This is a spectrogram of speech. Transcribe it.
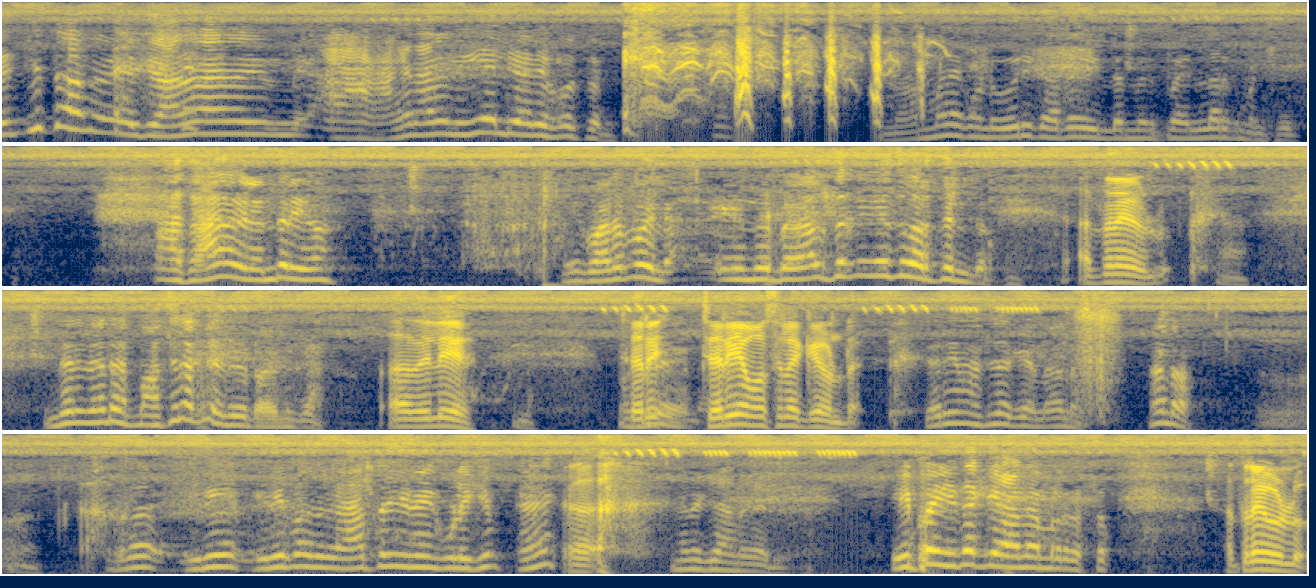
രഞ്ജിത്താന്ന് വിചാരിച്ചു അങ്ങനെയാണ് നീ അല്ലേ അനുഭവസ്ഥൻ നമ്മളെ കൊണ്ട് ഒരു കഥയില്ലെന്ന് ഇപ്പൊ എല്ലാവർക്കും മനസ്സിലായി. ആ സാധനമില്ല എന്തറിയോ? നീ കുഴപ്പമില്ല. ഇന്ന് ബലാത്സംഗ കേസ് വരത്തില്ലല്ലോ. അത്രേ ഉള്ളൂ. ഇന്നലെ നേരെ മസിലൊക്കെ ഉണ്ട് കേട്ടോ എനിക്ക്. അതല്ലേ ചെറിയ ചെറിയ മസിലൊക്കെ ഉണ്ട്. ചെറിയ മസിലൊക്കെ ഉണ്ട്. ഇവിടെ ഇനി ഇനിയിപ്പോ രാത്രി ഇനി കുളിക്കും. ഏഹ് ആ, അങ്ങനെയൊക്കെയാണ് കാര്യം. ഇപ്പൊ ഇതൊക്കെയാണ് നമ്മുടെ രസം അത്രേ ഉള്ളൂ.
